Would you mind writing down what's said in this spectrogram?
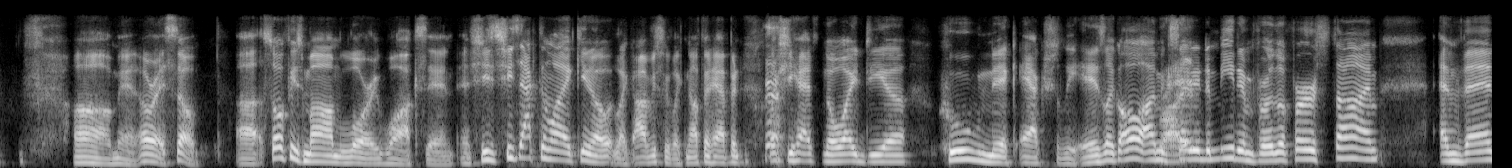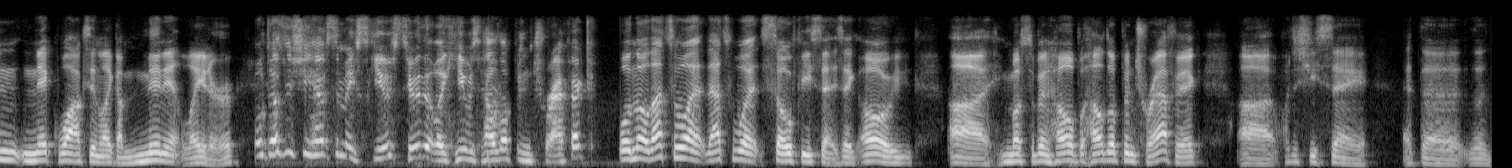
oh man. All right. So uh, Sophie's mom, Lori, walks in and she's she's acting like, you know, like obviously like nothing happened. Like she has no idea who Nick actually is. Like, oh, I'm Right. excited to meet him for the first time. And then Nick walks in like a minute later. Well, doesn't she have some excuse too that like he was held up in traffic? Well, no, that's what that's what Sophie says. Like, oh, he, uh, he must have been held held up in traffic. Uh, what does she say at the the,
